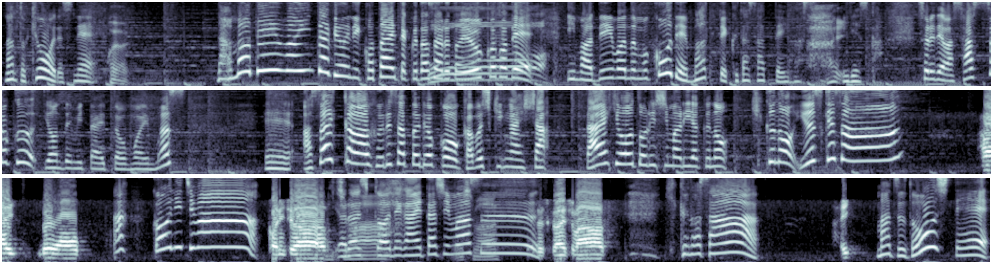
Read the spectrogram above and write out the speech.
なんと今日はですねはいはい。生電話インタビューに答えてくださるということで今電話の向こうで待ってくださっています、はい。いいですか？それでは早速読んでみたいと思います、えー、旭川ふるさと旅行株式会社代表取締役の菊野祐介さはい、どうも、んあこんにちは。こんにちは。よろしくお願いいたします。よろしくお願いします。菊野さん。はい、まずどうして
